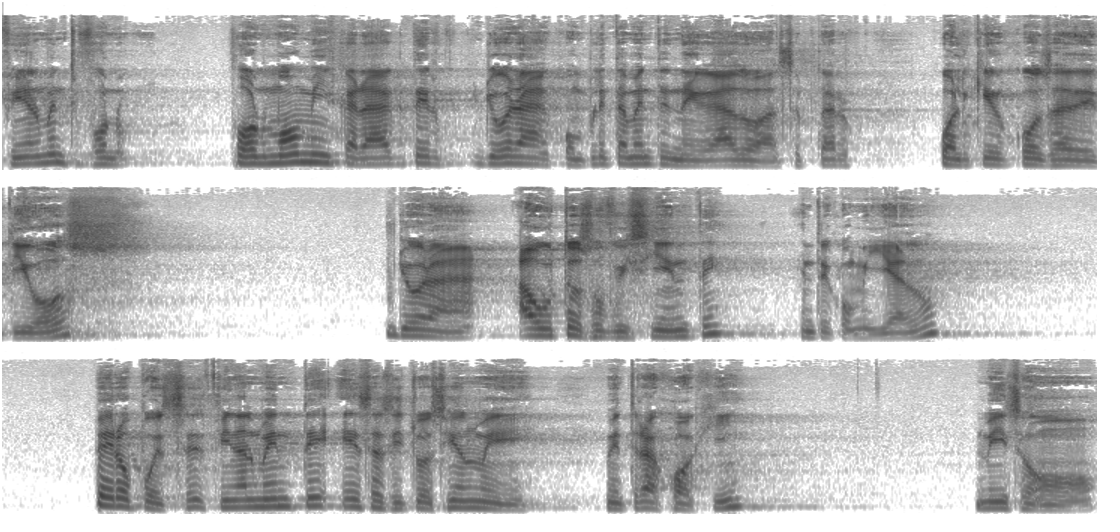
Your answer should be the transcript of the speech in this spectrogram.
Finalmente for- formó mi carácter. Yo era completamente negado a aceptar cualquier cosa de Dios. Yo era autosuficiente, entrecomillado. Pero pues eh, finalmente esa situación me, me trajo aquí, me hizo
